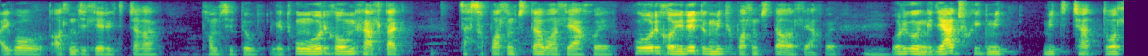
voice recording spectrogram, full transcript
айгуу олон жил яригдж байгаа том сэдв. Ингээд хүн өөрийнхөө өмнөх алдааг засах боломжтой бол яах вэ? Хүн өөрийнхөө ирээдүг мэдэх боломжтой бол яах вэ? Өөрийгөө ингээд яаж өхийг мэд чадвал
